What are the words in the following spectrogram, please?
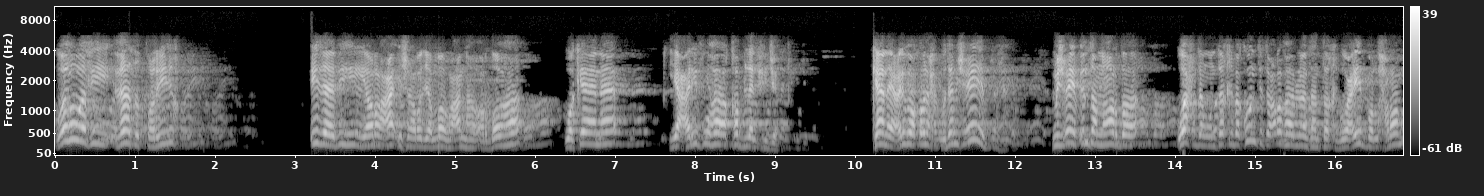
وهو في ذات الطريق إذا به يرى عائشة رضي الله عنها وأرضاها وكان يعرفها قبل الحجاب. كان يعرفها قبل الحجاب وده مش عيب مش عيب. أنت النهاردة واحدة منتقبة كنت تعرفها قبل ما تنتقب وعيب ولا حرام؟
